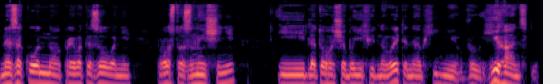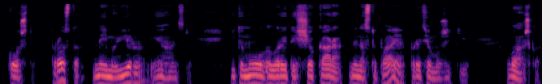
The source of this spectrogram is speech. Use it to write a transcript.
незаконно приватизовані, просто знищені. І для того, щоб їх відновити, необхідні гігантські кошти. Просто неймовірно гігантські. І тому говорити, що кара не наступає при цьому житті, важко.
